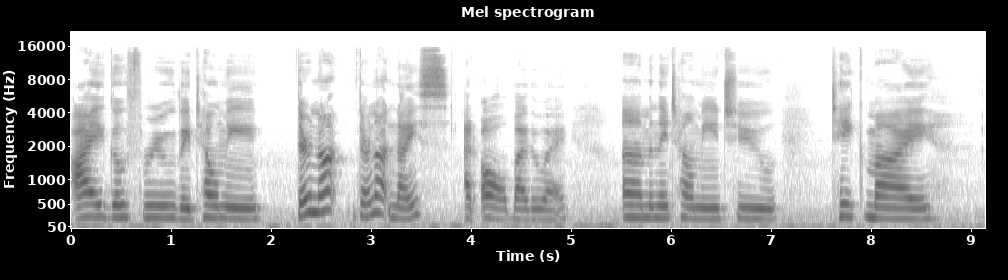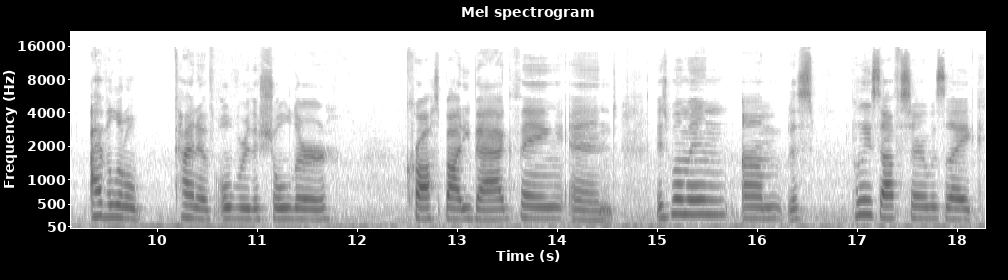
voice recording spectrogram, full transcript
I go through, they tell me they're not they're not nice at all, by the way. Um, and they tell me to take my I have a little kind of over the shoulder crossbody bag thing and this woman um this police officer was like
